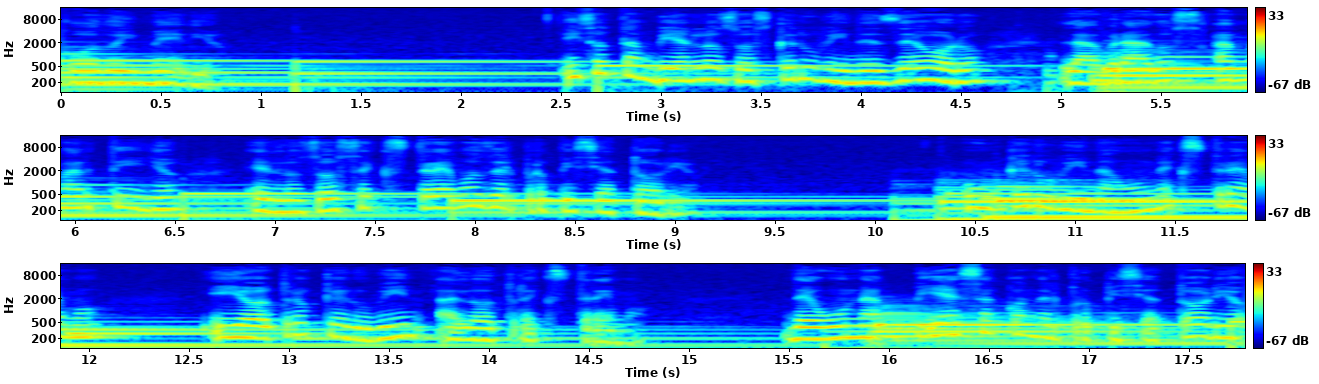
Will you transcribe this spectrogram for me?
codo y medio. Hizo también los dos querubines de oro labrados a martillo en los dos extremos del propiciatorio un querubín a un extremo y otro querubín al otro extremo. De una pieza con el propiciatorio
